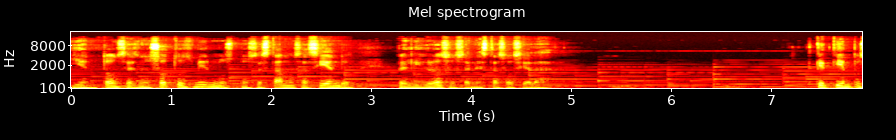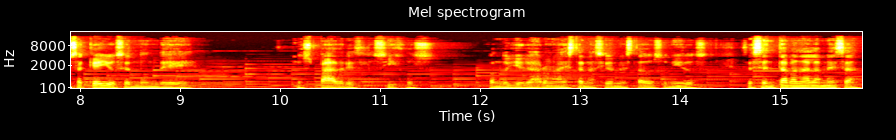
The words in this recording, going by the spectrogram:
y entonces nosotros mismos nos estamos haciendo peligrosos en esta sociedad. ¿Qué tiempos aquellos en donde los padres, los hijos, cuando llegaron a esta nación, Estados Unidos, se sentaban a la mesa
